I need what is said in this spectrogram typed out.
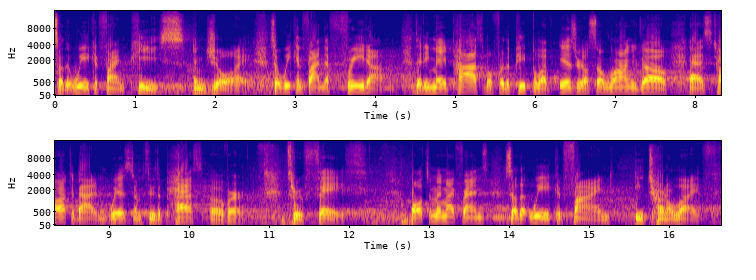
so that we could find peace and joy, so we can find the freedom that he made possible for the people of Israel so long ago, as talked about in wisdom through the Passover, through faith. Ultimately, my friends, so that we could find eternal life.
